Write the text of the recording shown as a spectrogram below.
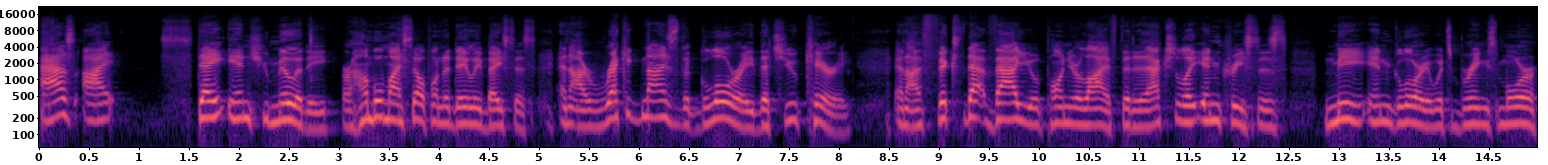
as I stay in humility or humble myself on a daily basis and I recognize the glory that you carry and I fix that value upon your life, that it actually increases me in glory, which brings more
